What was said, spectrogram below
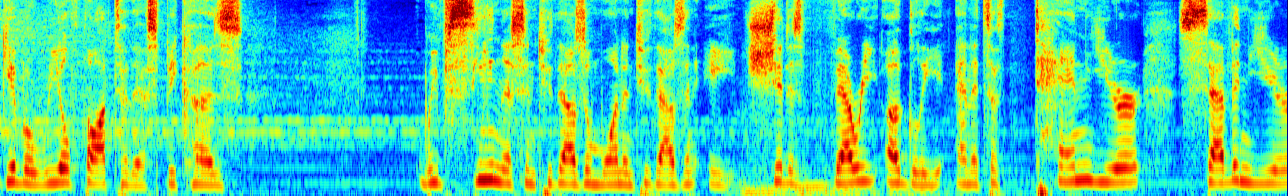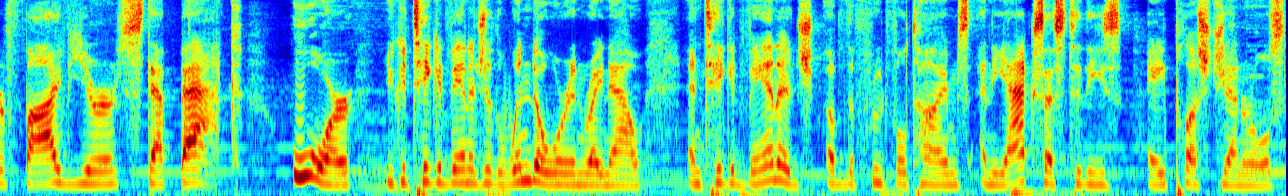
give a real thought to this because we've seen this in 2001 and 2008. Shit is very ugly and it's a 10 year, 7 year, 5 year step back. Or you could take advantage of the window we're in right now and take advantage of the fruitful times and the access to these A plus generals.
